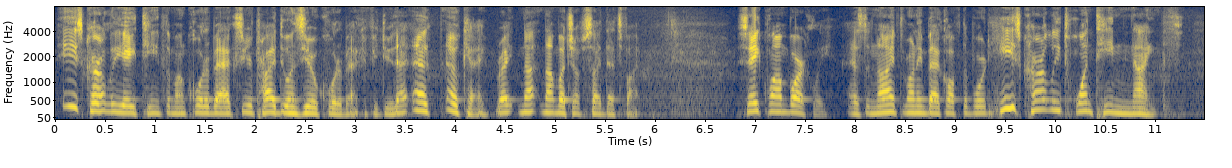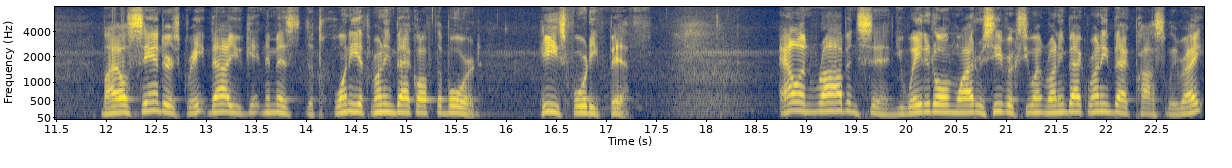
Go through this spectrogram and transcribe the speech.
He's currently 18th among quarterbacks. So you're probably doing zero quarterback if you do that. Okay, right? Not not much upside. That's fine. Saquon Barkley as the ninth running back off the board. He's currently 29th. Miles Sanders, great value, getting him as the 20th running back off the board. He's 45th. Allen Robinson, you waited on wide receiver because you went running back, running back possibly, right?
